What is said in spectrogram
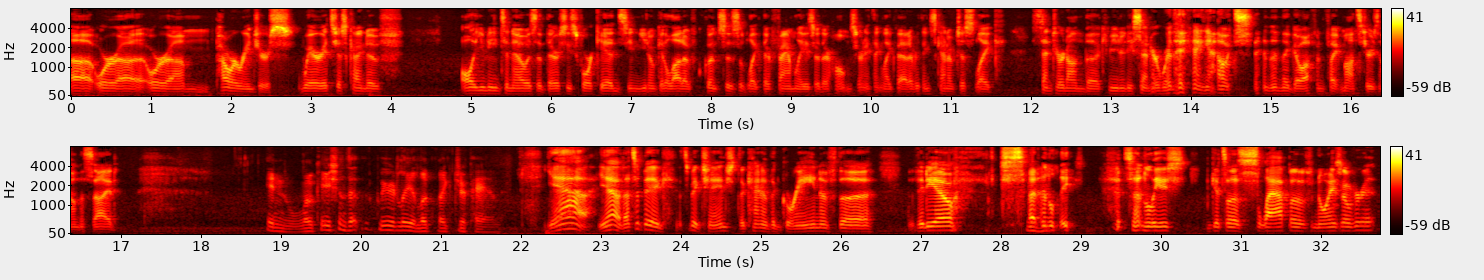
uh, or uh, or um, Power Rangers, where it's just kind of all you need to know is that there's these four kids, and you don't get a lot of glimpses of like their families or their homes or anything like that. Everything's kind of just like centered on the community center where they hang out, and then they go off and fight monsters on the side. In locations that weirdly look like Japan. Yeah, yeah, that's a big that's a big change. The kind of the grain of the, the video suddenly mm-hmm. suddenly gets a slap of noise over it.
